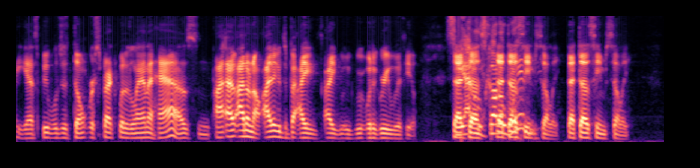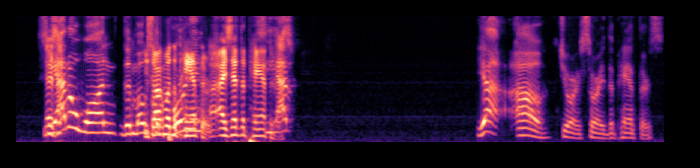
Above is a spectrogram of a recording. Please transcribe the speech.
I guess people just don't respect what Atlanta has, and I, I, I don't know. I think it's I I would agree with you. That Seattle's does that does win. seem silly. That does seem silly. Seattle won the most. You're talking about the Panthers. I said the Panthers. Seattle- Yeah. Oh, George. Sorry, the Panthers.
